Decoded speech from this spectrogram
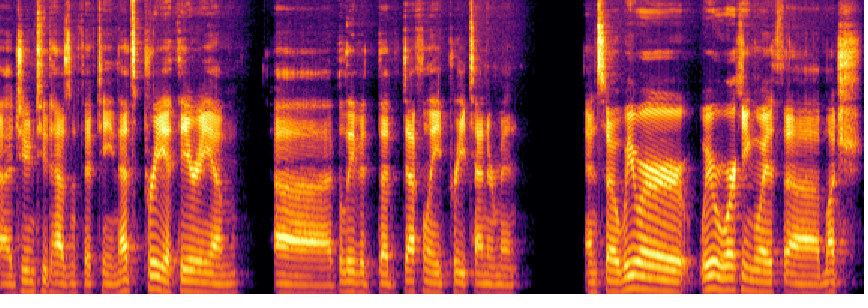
uh, June 2015. That's pre Ethereum. Uh, I believe it that definitely pre Tendermint. And so we were we were working with a uh, much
